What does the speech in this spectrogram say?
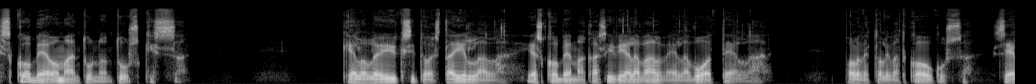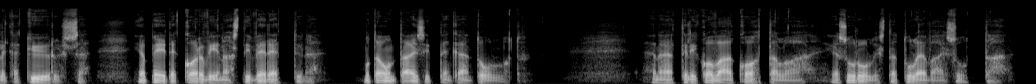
Skobe oman tunnon tuskissa. Kello löi yksitoista illalla ja Skobe makasi vielä valveilla vuoteellaan. Polvet olivat koukussa, selkä kyyryssä ja peite korviin asti vedettynä, mutta unta ei sittenkään tullut. Hän ajatteli kovaa kohtaloa ja surullista tulevaisuuttaan.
